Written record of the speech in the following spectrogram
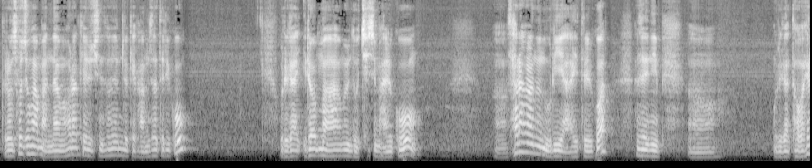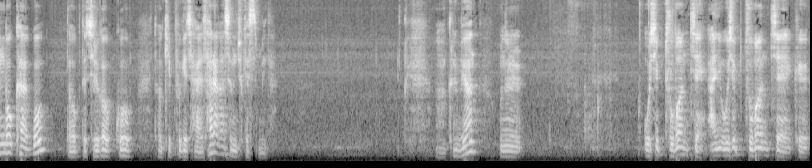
그런 소중한 만남을 허락해 주신 선생님들께 감사드리고 우리가 이런 마음을 놓치지 말고 어, 사랑하는 우리 아이들과 선생님 어, 우리가 더 행복하고 더욱더 즐겁고 더 기쁘게 잘 살아갔으면 좋겠습니다. 어, 그러면 오늘 52번째 아니 52번째 그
